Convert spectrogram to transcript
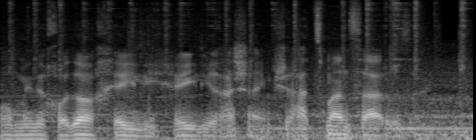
امید خدا خیلی خیلی قشنگ میشه. حتما سر بزنید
